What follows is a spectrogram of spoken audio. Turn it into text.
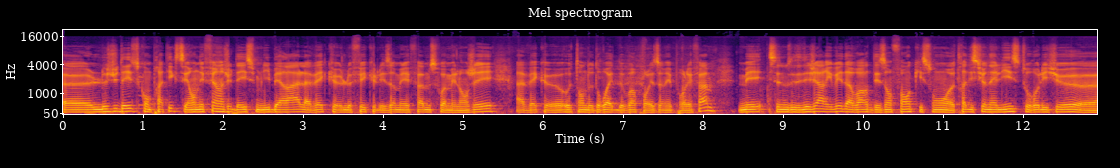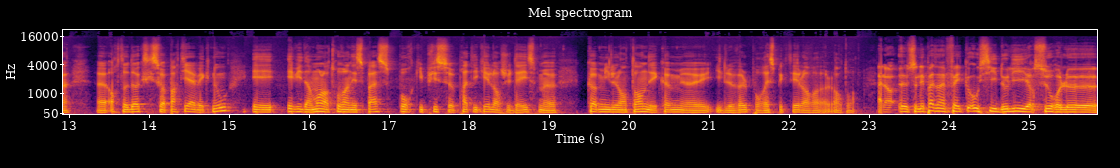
Euh, le judaïsme qu'on pratique, c'est en effet un judaïsme libéral avec euh, le fait que les hommes et les femmes soient mélangés, avec euh, autant de droits et de devoirs pour les hommes et pour les femmes. Mais ça nous est déjà arrivé d'avoir des enfants qui sont euh, traditionnalistes ou religieux euh, orthodoxes qui soient partis avec nous. Et évidemment, on leur trouve un espace pour qu'ils puissent pratiquer leur judaïsme comme ils l'entendent et comme ils le veulent pour respecter leurs droits. Alors, euh, ce n'est pas un fake aussi de lire sur le,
